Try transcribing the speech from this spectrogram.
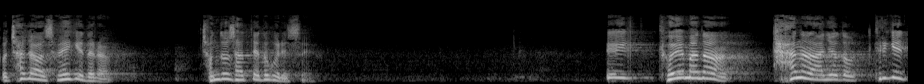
그 찾아와서 회개들 하고. 전도사 때도 그랬어요. 교회마다 다는 아니어도 그렇게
